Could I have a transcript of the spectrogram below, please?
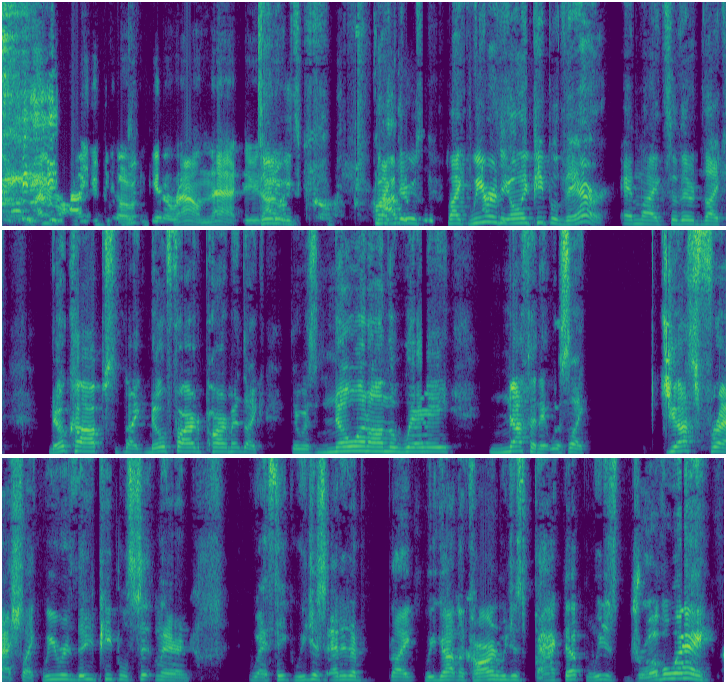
I don't know how you get, get around that, dude. I dude, it was like there was like we were the only people there, and like so they're like no cops, like no fire department, like there was no one on the way, nothing. It was like just fresh. Like we were the people sitting there, and I think we just ended up like we got in the car and we just backed up and we just drove away.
